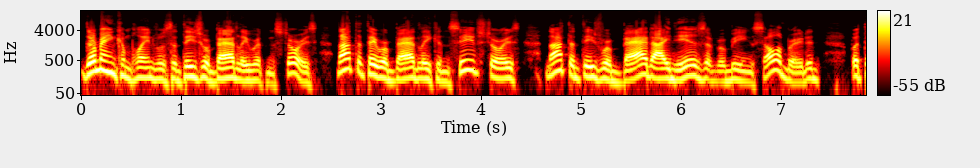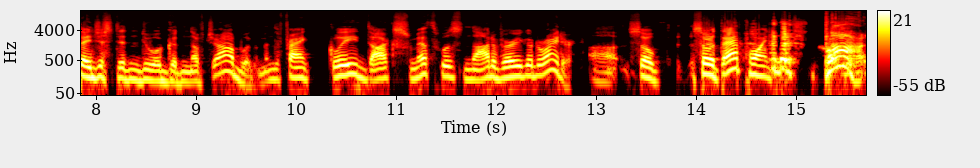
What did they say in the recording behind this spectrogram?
their main complaint was that these were badly written stories. Not that they were badly conceived stories, not that these were bad ideas that were being celebrated, but they just didn't do a good enough job with them. And frankly, Doc Smith was not a very good writer. Uh, so, so at that point, but, but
